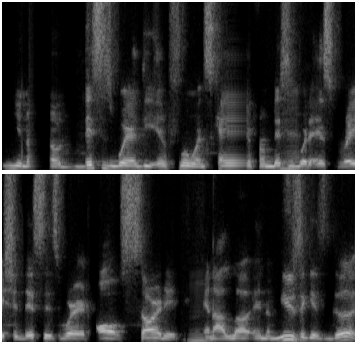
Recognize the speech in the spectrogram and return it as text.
you know this is where the influence came from. This is where the inspiration this is where it all started. Mm. and i love and the music is good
